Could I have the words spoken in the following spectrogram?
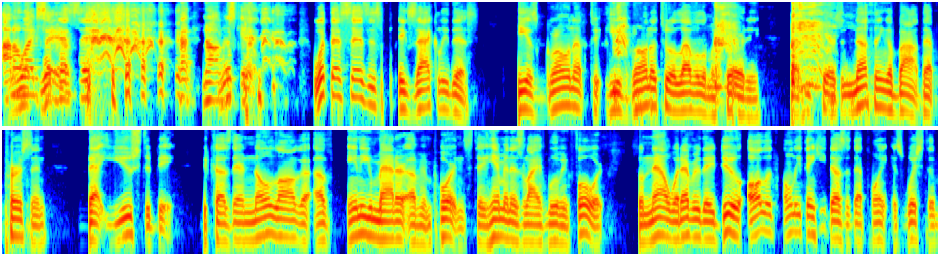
I don't what- like Sam. what that said- no, I'm just kidding. what that says is exactly this. He has grown up to he's grown up to a level of maturity that he cares nothing about that person that used to be because they're no longer of any matter of importance to him in his life moving forward. So now whatever they do, all the only thing he does at that point is wish them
